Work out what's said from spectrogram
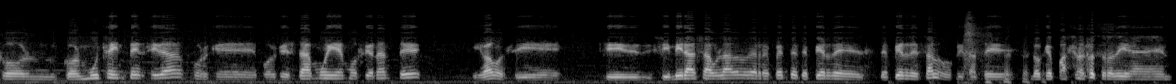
con, con mucha intensidad porque, porque está muy emocionante y vamos, si, si, si, miras a un lado de repente te pierdes, te pierdes algo. Fíjate lo que pasó el otro día en,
